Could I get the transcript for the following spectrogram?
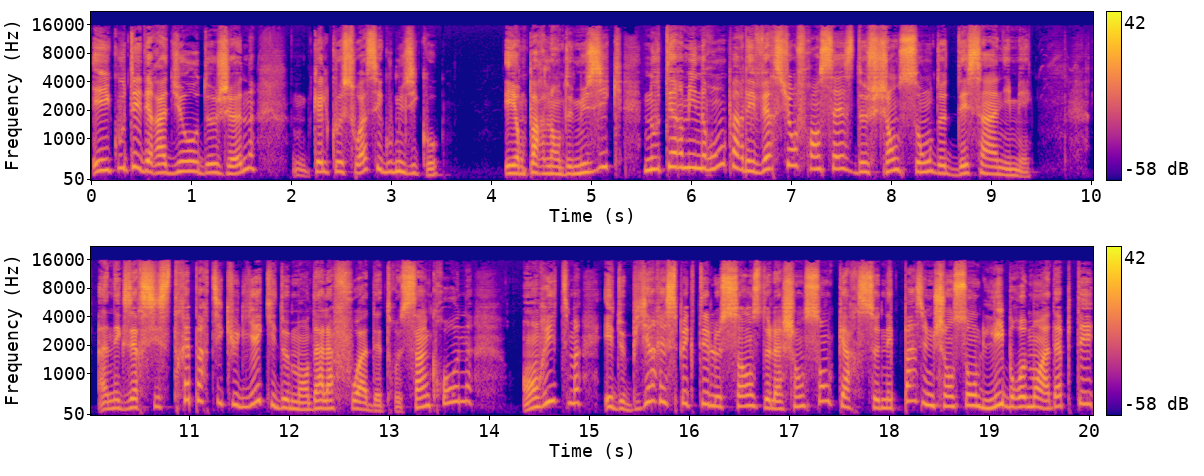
et écouter des radios de jeunes, quels que soient ses goûts musicaux. Et en parlant de musique, nous terminerons par les versions françaises de chansons de dessins animés. Un exercice très particulier qui demande à la fois d'être synchrone, en rythme et de bien respecter le sens de la chanson car ce n'est pas une chanson librement adaptée,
